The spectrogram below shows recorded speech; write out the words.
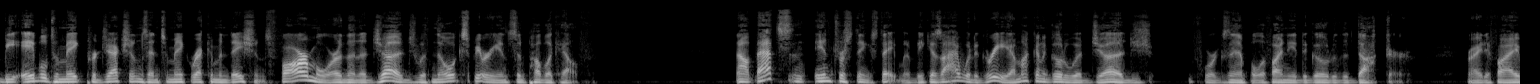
be able to make projections and to make recommendations far more than a judge with no experience in public health. Now, that's an interesting statement because I would agree. I'm not going to go to a judge, for example, if I need to go to the doctor, right? If I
